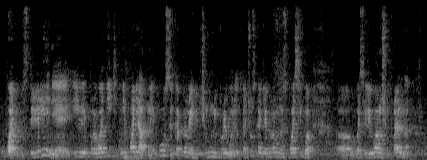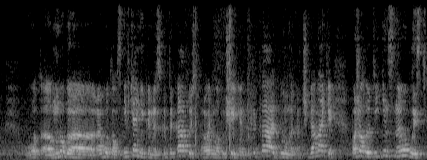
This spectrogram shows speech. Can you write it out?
покупать удостоверения или проводить непонятные курсы, которые ни к чему не приводят. Хочу сказать огромное спасибо Василию Ивановичу, правильно? Вот, э, много работал с нефтяниками, с КТК, то есть проводил обучение КТК, был на Корчаганаке. Пожалуй, это единственная область,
